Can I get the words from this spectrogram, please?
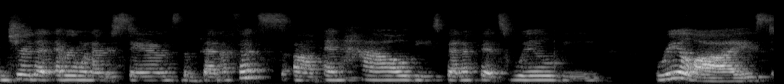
ensure that everyone understands the benefits um, and how these benefits will be realized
